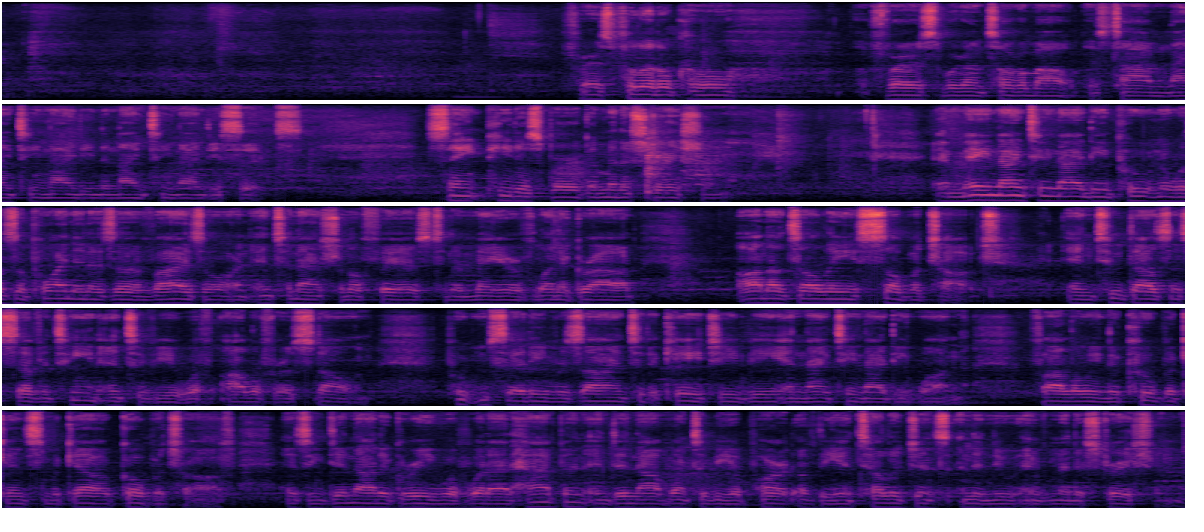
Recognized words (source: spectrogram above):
First political First, we're going to talk about this time 1990 to 1996. St. Petersburg administration. In May 1990, Putin was appointed as an advisor on international affairs to the mayor of Leningrad, Anatoly Sobchak. In 2017 interview with Oliver Stone, Putin said he resigned to the KGB in 1991 following the coup against Mikhail Gorbachev, as he did not agree with what had happened and did not want to be a part of the intelligence in the new administration.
